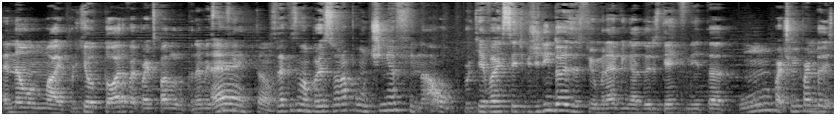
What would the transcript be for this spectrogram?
É não, não vai, porque o Thor vai participar da luta, né? Mas, É, enfim. então. Será que eles vão aparecer só na pontinha final? Porque vai ser dividido em dois esse filme, né? Vingadores Guerra Infinita 1, parte 1 e parte 2.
